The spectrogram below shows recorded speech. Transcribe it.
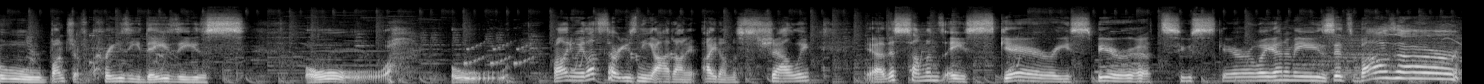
Ooh, bunch of crazy dayzees. Oh, oh. Well, anyway, let's start using the odd items, shall we? Yeah, this summons a scary spirit to scare away enemies. It's Bowser!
